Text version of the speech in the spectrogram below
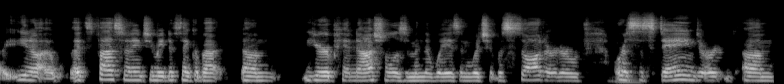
uh, you know, it's fascinating to me to think about um, European nationalism and the ways in which it was soldered or, or sustained or um,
